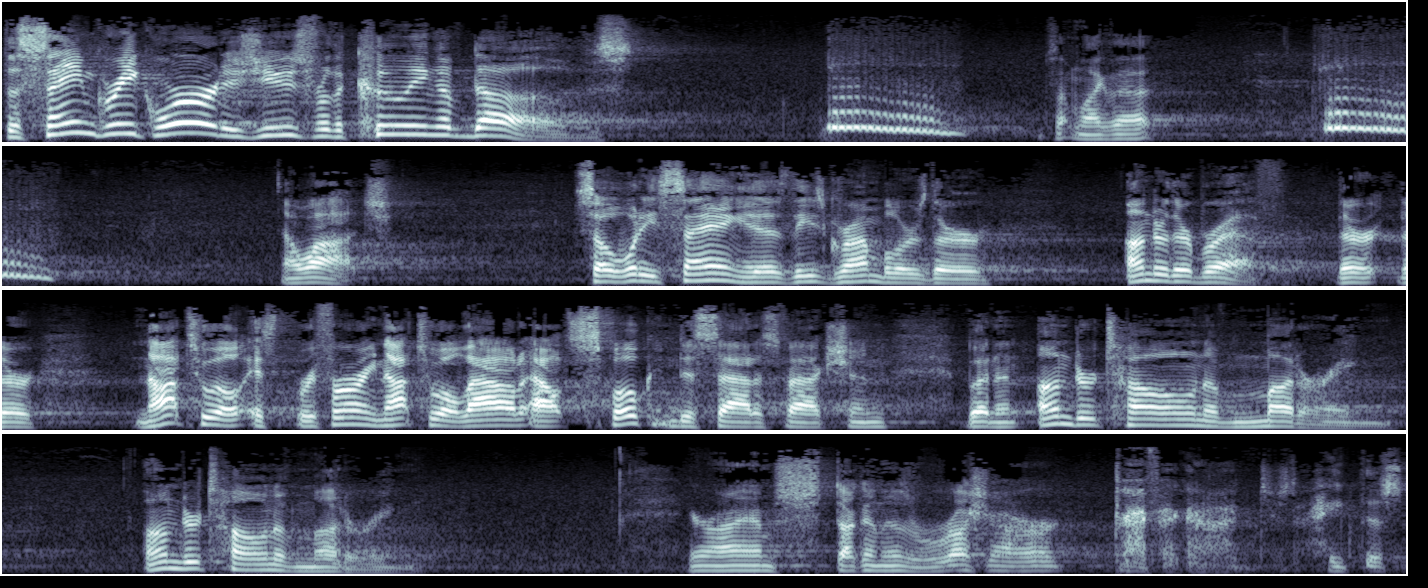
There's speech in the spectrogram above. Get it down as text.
The same Greek word is used for the cooing of doves. Something like that. Now, watch. So, what he's saying is these grumblers, they're under their breath. They're, they're not to, it's referring not to a loud, outspoken dissatisfaction, but an undertone of muttering. Undertone of muttering. Here I am stuck in this rush hour traffic. I just hate this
